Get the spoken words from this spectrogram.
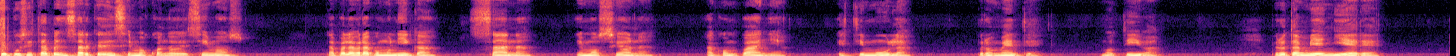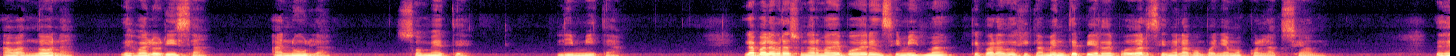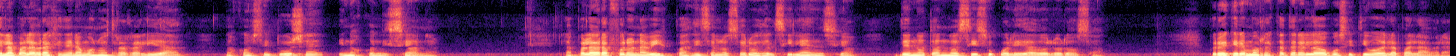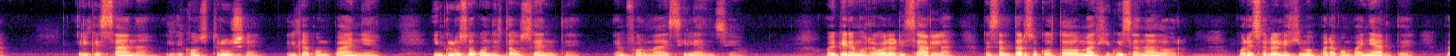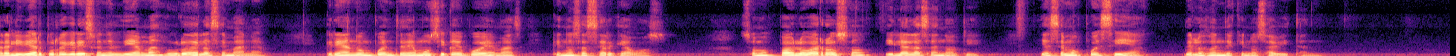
¿Te pusiste a pensar qué decimos cuando decimos? La palabra comunica, sana, emociona, acompaña, estimula, promete, motiva. Pero también hiere, abandona, desvaloriza, anula, somete, limita. La palabra es un arma de poder en sí misma que paradójicamente pierde poder si no la acompañamos con la acción. Desde la palabra generamos nuestra realidad, nos constituye y nos condiciona. Las palabras fueron avispas, dicen los héroes del silencio, denotando así su cualidad dolorosa. Pero hoy queremos rescatar el lado positivo de la palabra, el que sana, el que construye, el que acompaña, incluso cuando está ausente, en forma de silencio. Hoy queremos revalorizarla, resaltar su costado mágico y sanador. Por eso lo elegimos para acompañarte, para aliviar tu regreso en el día más duro de la semana, creando un puente de música y poemas que nos acerque a vos. Somos Pablo Barroso y Lala Zanotti y hacemos poesía de los duendes que nos habitan.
